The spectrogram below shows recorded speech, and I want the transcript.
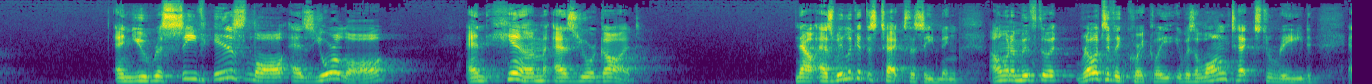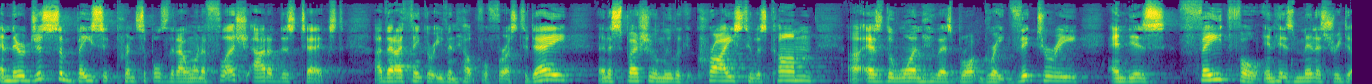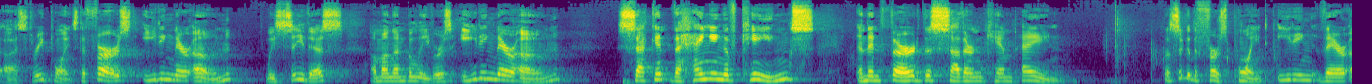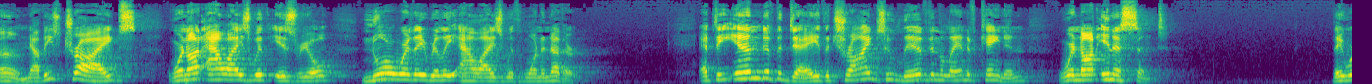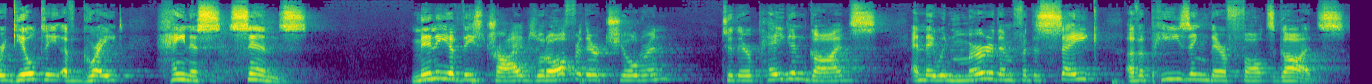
And you receive his law as your law and him as your God. Now, as we look at this text this evening, I want to move through it relatively quickly. It was a long text to read, and there are just some basic principles that I want to flesh out of this text uh, that I think are even helpful for us today, and especially when we look at Christ, who has come uh, as the one who has brought great victory and is faithful in his ministry to us. Three points. The first, eating their own. We see this among unbelievers, eating their own. Second, the hanging of kings. And then third, the southern campaign. Let's look at the first point eating their own. Now, these tribes were not allies with Israel, nor were they really allies with one another. At the end of the day, the tribes who lived in the land of Canaan were not innocent. They were guilty of great, heinous sins. Many of these tribes would offer their children to their pagan gods, and they would murder them for the sake of appeasing their false gods.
